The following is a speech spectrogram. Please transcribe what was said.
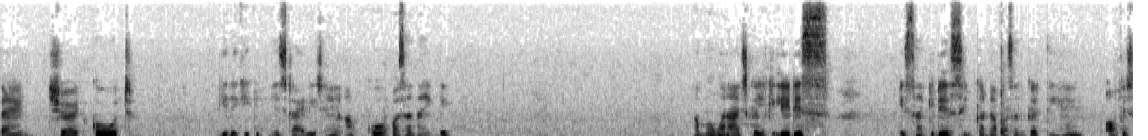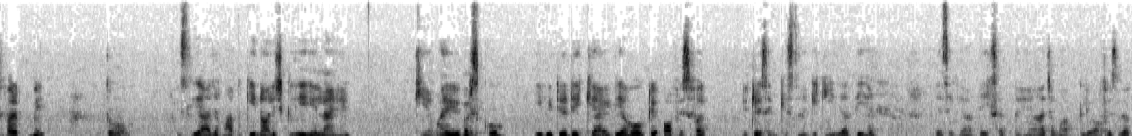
पैंट शर्ट कोट ये देखिए कितने स्टाइलिश हैं, आपको पसंद आएँगे। अमूमन आजकल की लेडीज़ इस तरह की ड्रेसिंग करना पसंद करती हैं ऑफ़िस वर्क में तो इसलिए आज हम आपकी नॉलेज के लिए ये लाए हैं कि हमारे व्यूवर्स को ये वीडियो देख के आइडिया हो कि ऑफ़िस वर्क में ड्रेसिंग किस तरह की की जाती है। जैसे कि आप देख सकते हैं, आज हम आपके लिए ऑफ़िस वर्क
